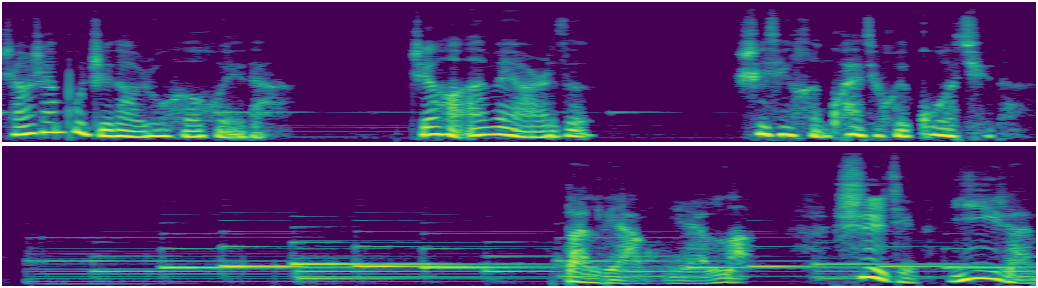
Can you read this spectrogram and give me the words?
常山不知道如何回答，只好安慰儿子。事情很快就会过去的，但两年了，事情依然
